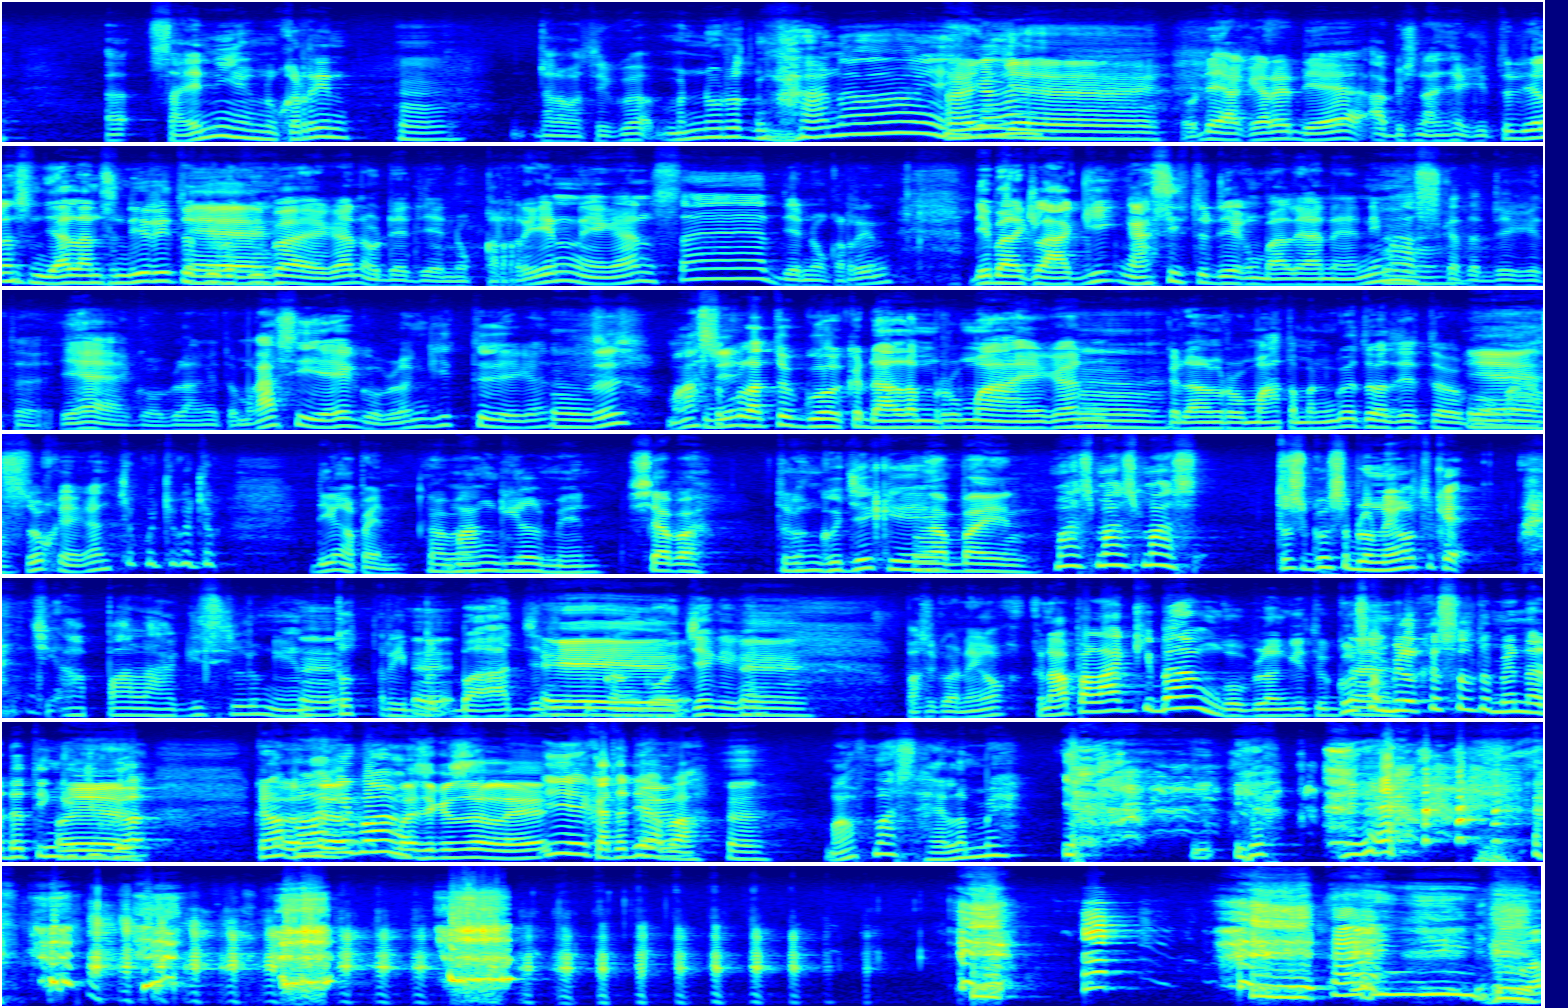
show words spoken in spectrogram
Eh, saya nih yang nukerin. Hmm. dalam hati gue menurut mana ya kan Anjay. udah akhirnya dia abis nanya gitu dia langsung jalan sendiri tuh Iya. tiba-tiba ya kan udah dia nukerin ya kan set dia nukerin dia balik lagi ngasih tuh dia kembaliannya ini mas Hmm. kata dia gitu ya gue bilang gitu makasih ya gue bilang gitu ya kan Hmm, Terus Masuklah tuh gue ke dalam rumah ya kan Ke dalam rumah temen gue tuh waktu itu Gue Hmm. Iya. masuk ya kan Cuk cuk cuk Dia ngapain? Manggil men siapa? Tukang gojek ya Ngapain? Mas mas mas Terus gue sebelum nengok tuh kayak Anjing apa lagi sih lu ngentot Ribet banget jadi Iya, tukang iya, gojek ya kan iya. Pas gue nengok Kenapa lagi bang? Gue bilang gitu Gue sambil kesel tuh men Ada tinggi Oh, iya. juga Kenapa lagi bang? Masih kesel ya? Iya kata dia apa? eh. Maaf mas helmnya Iya. Anjing.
